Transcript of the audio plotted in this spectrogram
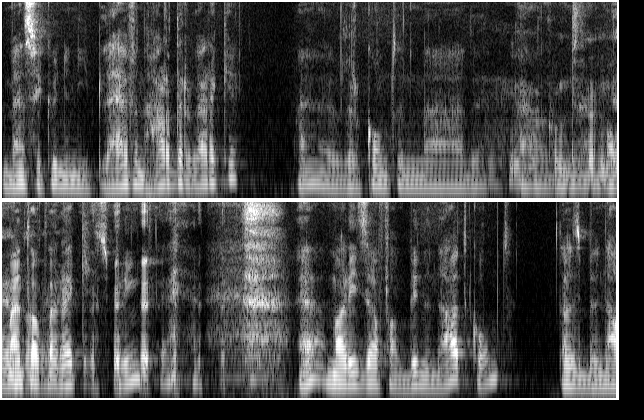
mensen kunnen niet blijven harder werken. Er komt een, de, ja, komt een moment dat de rek springt. Maar iets dat van binnenuit komt, dat is bijna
